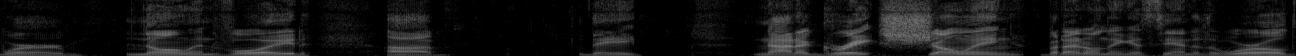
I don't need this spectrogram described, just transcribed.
were null and void. Uh, they not a great showing, but I don't think it's the end of the world.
